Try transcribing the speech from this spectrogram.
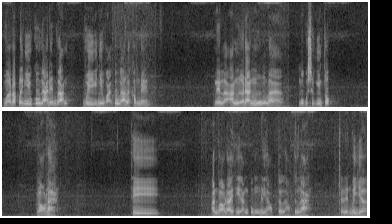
Và rất là nhiều cô gái đến với anh vì như vậy cô gái là không đến. Nên là anh ở đây anh muốn là một cái sự nghiêm túc rõ ràng. Thì anh vào đây thì anh cũng đi học tự học tự làm cho đến bây giờ.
